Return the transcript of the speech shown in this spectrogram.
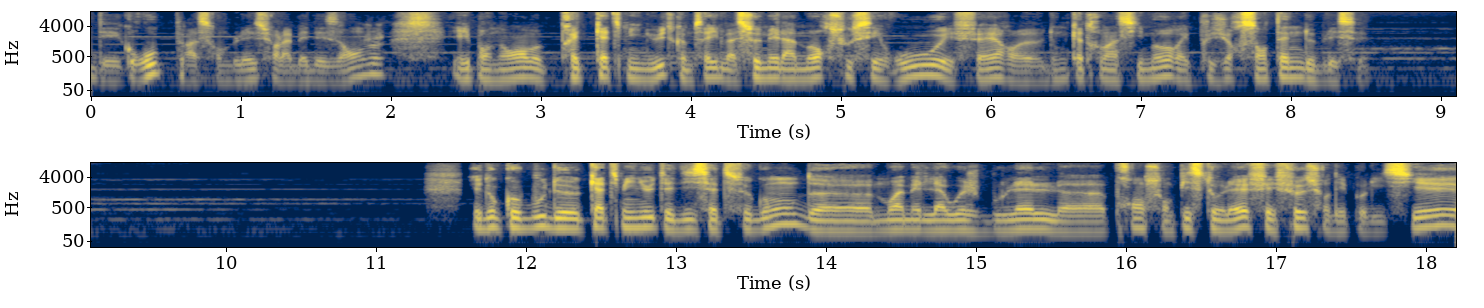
des groupes rassemblés sur la baie des Anges. Et pendant près de 4 minutes, comme ça, il va semer la mort sous ses roues et faire euh, donc 86 morts et plusieurs centaines de blessés. Et donc au bout de 4 minutes et 17 secondes, euh, Mohamed Lawesh Boulel euh, prend son pistolet, fait feu sur des policiers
